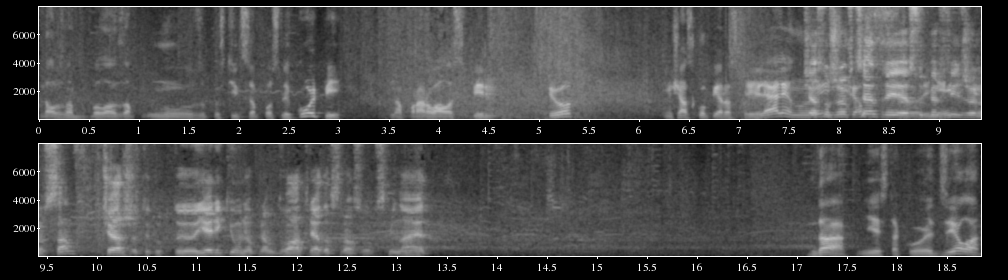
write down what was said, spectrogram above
должна была зап- ну, запуститься после копий, она прорвалась вперед. Сейчас копии расстреляли. Ну Сейчас уже сейчас, в центре э, Суперфиджер линейки. сам чаржит, и тут э, Ярики у него прям два отряда сразу сминает. Да, есть такое дело.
